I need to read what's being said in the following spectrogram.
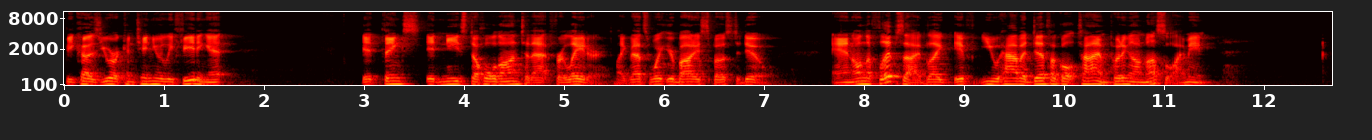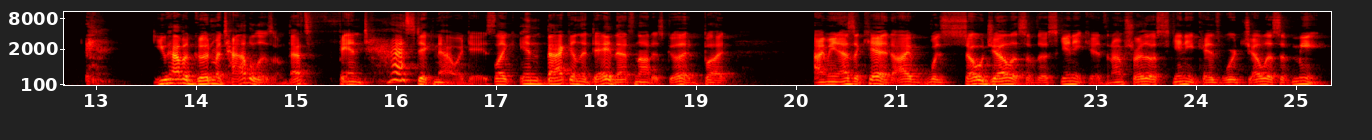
because you are continually feeding it. It thinks it needs to hold on to that for later. Like that's what your body's supposed to do. And on the flip side, like if you have a difficult time putting on muscle, I mean, you have a good metabolism. That's fantastic nowadays. Like in back in the day, that's not as good. But I mean, as a kid, I was so jealous of those skinny kids, and I'm sure those skinny kids were jealous of me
